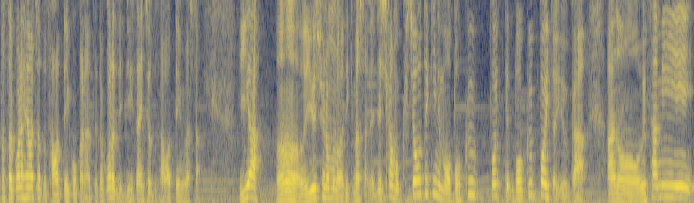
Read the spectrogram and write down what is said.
ぱそこら辺はちょっと触っていこうかなってところで実際にちょっと触ってみました。いや、うん、優秀なものができましたね。で、しかも口調的にも僕っぽい、僕っぽいというか、あの、うさみ、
